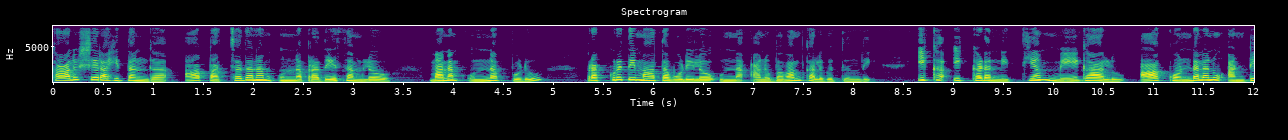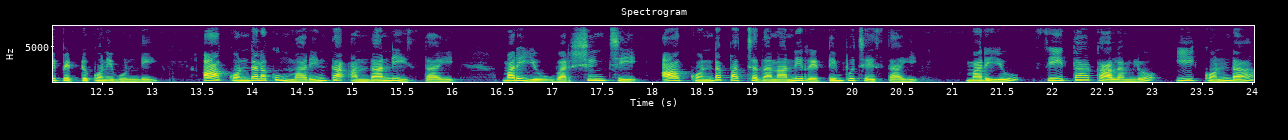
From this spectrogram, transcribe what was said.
కాలుష్యరహితంగా ఆ పచ్చదనం ఉన్న ప్రదేశంలో మనం ఉన్నప్పుడు ప్రకృతి మాత ఒడిలో ఉన్న అనుభవం కలుగుతుంది. ఇక ఇక్కడ నిత్యం మేఘాలు ఆ కొండలను అంటిపెట్టుకొని ఉండి ఆ కొండలకు మరింత అందాన్ని ఇస్తాయి మరియు వర్షించి ఆ కొండ పచ్చదనాన్ని రెట్టింపు చేస్తాయి. మరియు శీతాకాలంలో ఈ కొండ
